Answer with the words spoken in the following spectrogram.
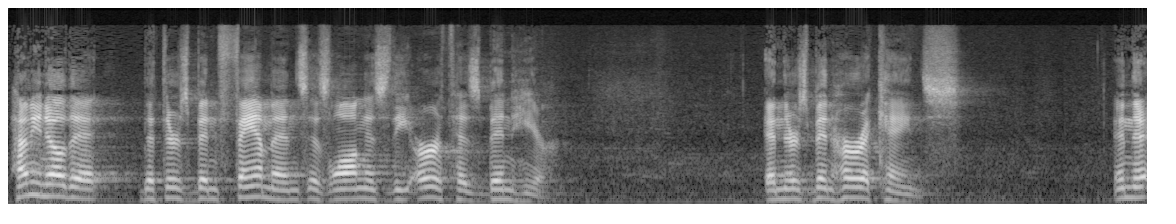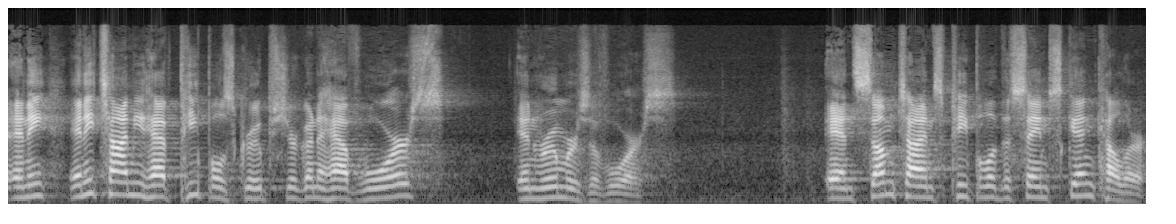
How many know that, that there's been famines as long as the earth has been here? And there's been hurricanes. And there, any anytime you have people's groups, you're going to have wars and rumors of wars. And sometimes people of the same skin color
